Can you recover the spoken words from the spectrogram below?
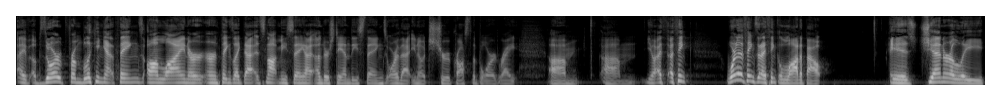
I've absorbed from looking at things online or, or things like that. It's not me saying I understand these things or that you know it's true across the board, right? Um, um, you know, I, I think one of the things that I think a lot about is generally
